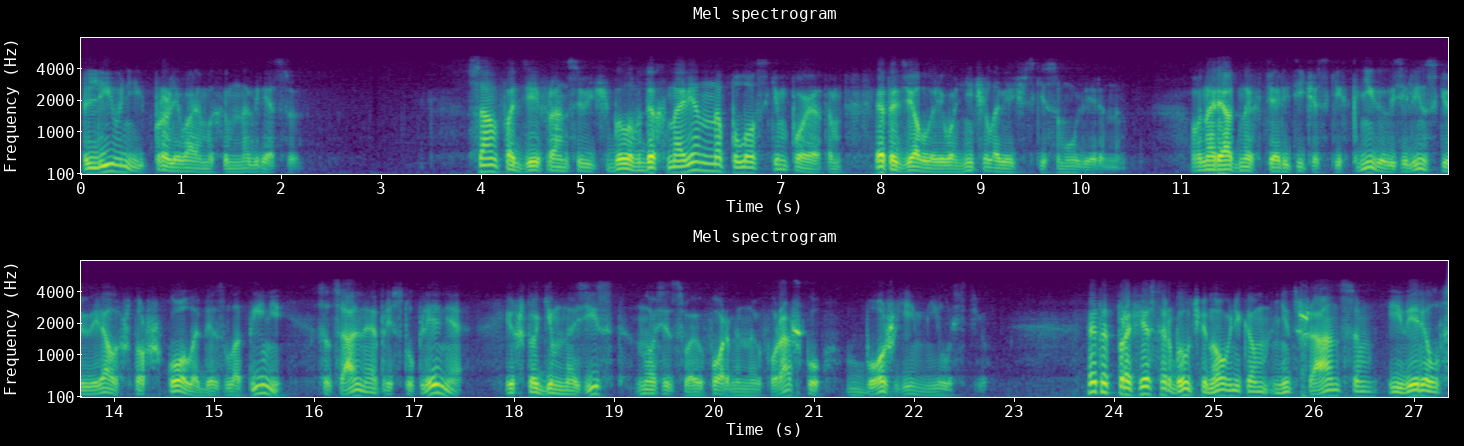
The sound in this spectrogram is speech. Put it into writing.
ливней, проливаемых им на Грецию. Сам Фаддей Францевич был вдохновенно плоским поэтом. Это делало его нечеловечески самоуверенным. В нарядных теоретических книгах Зелинский уверял, что школа без латыни — социальное преступление, и что гимназист носит свою форменную фуражку Божьей милостью. Этот профессор был чиновником ницшанцем и верил в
